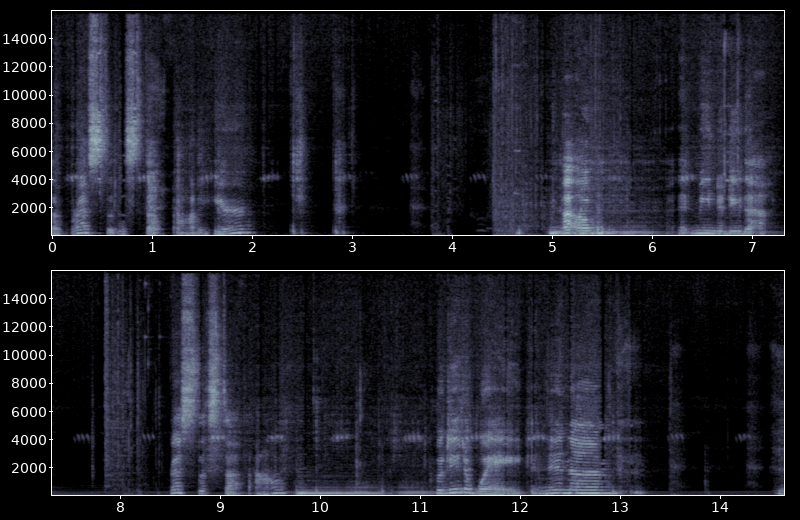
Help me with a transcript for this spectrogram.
the rest of the stuff out of here. Uh-oh. I didn't mean to do that. Rest the stuff out. Put it away. And then um I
